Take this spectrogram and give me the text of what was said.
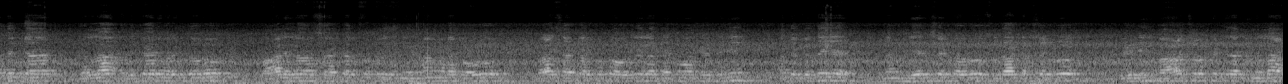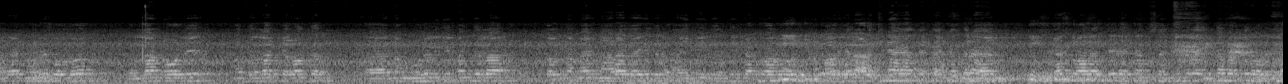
ಅದಕ್ಕೆ ಎಲ್ಲ ಅಧಿಕಾರಿ ವರ್ಗದವರು ಭಾಳ ಎಲ್ಲರೂ ಸಹಕಾರ ಕೊಟ್ಟು ಇದನ್ನು ನಿರ್ಮಾಣ ಮಾಡೋಕೆ ಅವರು ಭಾಳ ಸಹಕಾರ ಕೊಟ್ಟು ಅವರಿಗೆಲ್ಲ ಧನ್ಯವಾದ ಹೇಳ್ತೀನಿ. ಅದ್ರ ಜೊತೆಗೆ ನಮ್ಮ ಜೇನ್ ಶೆಟ್ ಅವರು, ಸುಧಾಕರ್ ಶೆಟ್ಟರು ಬಿಲ್ಡಿಂಗ್ ಭಾಳ ಚಲೋ ಕಟ್ಟಿದ್ದಾರೆ. ನಿಮ್ಮೆಲ್ಲ ಹಂಗಾಗಿ ನೋಡಿರ್ಬೋದು ಎಲ್ಲ ನೋಡಿ ಮತ್ತೆಲ್ಲ ಕೆಲವೊಂದು ನಮ್ಮ ಊರಲ್ಲಿಗೆ ಬಂದೆಲ್ಲ ಸ್ವಲ್ಪ ನಮ್ಮ ನಾರಾಜ್ ಆಗಿದ್ರು ಐ ಬಿ ಜಲ್ದಿ ಕಟ್ಟುವಾಗ ಅವ್ರಿಗೆಲ್ಲ ಅಡಚಣೆ ಆಗತ್ತೆ ಯಾಕಂದ್ರೆ ಕಟ್ಟುವಾಗ ಅಂತೇಳಿ ಯಾಕಂದ್ರೆ ಸಂಜೆಗೆಲ್ಲ ಇಂದ ಬರ್ತಾರೆ ಅವರೆಲ್ಲ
